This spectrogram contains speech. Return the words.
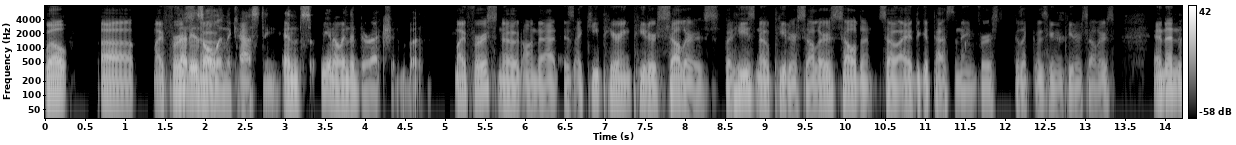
Well, uh, my first that is all in the casting and you know in the direction, but my first note on that is I keep hearing Peter Sellers, but he's no Peter Sellers, Selden. So I had to get past the name first because I was hearing Peter Sellers. And then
